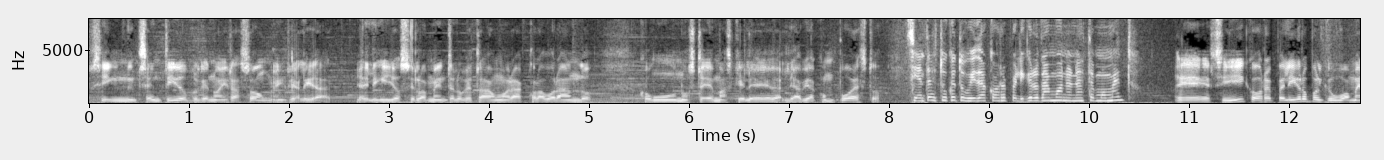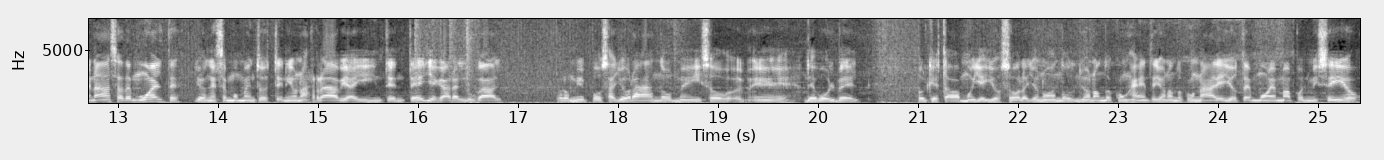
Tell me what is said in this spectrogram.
sin sentido porque no hay razón en realidad. Yailin y yo solamente lo que estábamos era colaborando con unos temas que le, había compuesto. ¿Sientes tú que tu vida corre peligro, Damon, en este momento? Eh, sí, corre peligro porque hubo amenaza de muerte. Yo en ese momento tenía una rabia e intenté llegar al lugar, pero mi esposa llorando me hizo eh, devolver porque estaba muy yo sola. Yo no, ando, yo no ando con gente, yo no ando con nadie. Yo temo más por mis hijos,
